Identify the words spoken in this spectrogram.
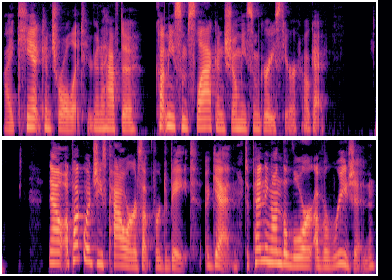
I can't control it. You're going to have to cut me some slack and show me some grace here. Okay. Now, a Pukwudgie's power is up for debate. Again, depending on the lore of a region,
